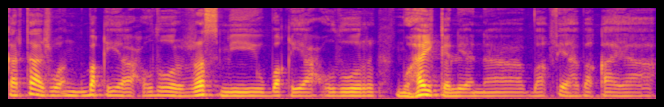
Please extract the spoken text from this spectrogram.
كرتاج وأن بقي حضور رسمي وبقي حضور مهيكل لأن فيها بقايا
